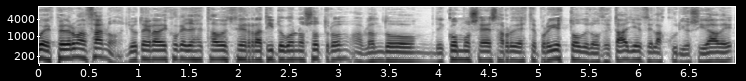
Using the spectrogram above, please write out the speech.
Pues Pedro Manzano, yo te agradezco que hayas estado este ratito con nosotros hablando de cómo se ha desarrollado este proyecto, de los detalles, de las curiosidades,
